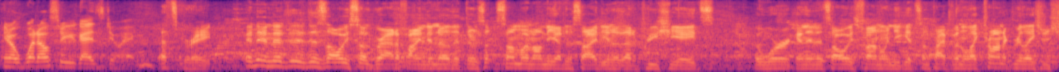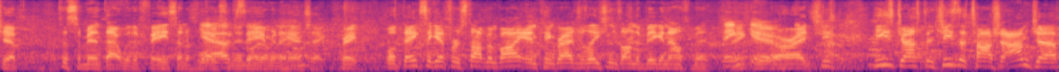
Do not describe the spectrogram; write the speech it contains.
You know, what else are you guys doing? That's great. And, and it, it is always so gratifying to know that there's someone on the other side you know, that appreciates the work, and then it's always fun when you get some type of an electronic relationship to cement that with a face and a voice Yeah, and a name and a handshake. Great. Well, thanks again for stopping by, and congratulations on the big announcement. Thank, Thank you. All right, she's, he's Justin, she's Natasha, I'm Jeff.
